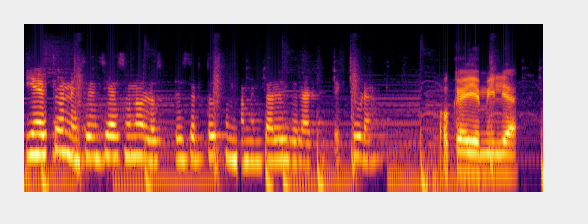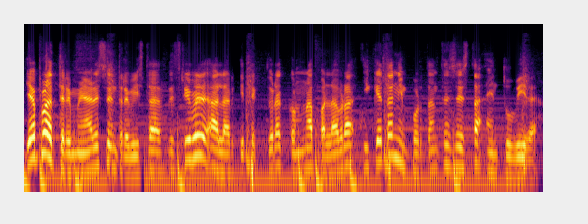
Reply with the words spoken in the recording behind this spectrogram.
y eso en esencia es uno de los preceptos fundamentales de la arquitectura. Ok, Emilia. Ya para terminar esta entrevista, describe a la arquitectura con una palabra y qué tan importante es esta en tu vida.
